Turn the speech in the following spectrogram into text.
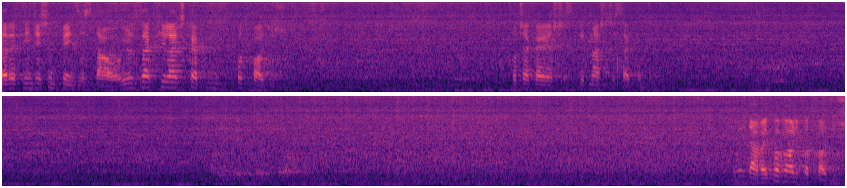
Cztery pięćdziesiąt pięć zostało. Już za chwileczkę podchodzisz. Poczekaj jeszcze z 15 sekund. No i dawaj, powoli podchodzisz.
